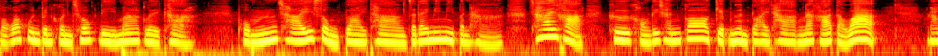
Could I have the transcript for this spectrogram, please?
บอกว่าคุณเป็นคนโชคดีมากเลยค่ะ ผมใช้ส่งปลายทางจะได้ไม่มีปัญหา ใช่ค่ะ คือของดิฉันก็เก็บเงินปลายทางนะคะ แต่ว่าเรา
